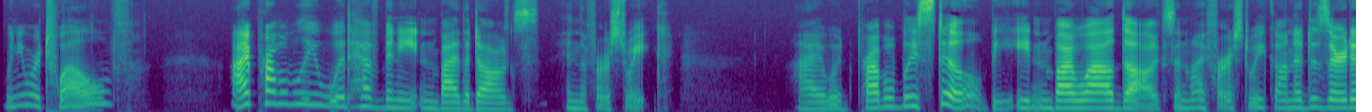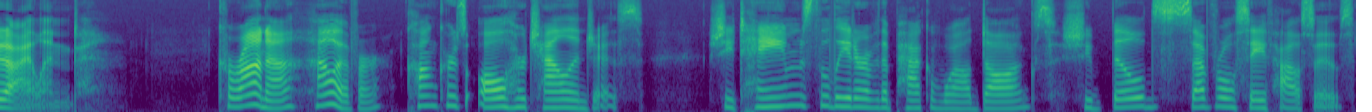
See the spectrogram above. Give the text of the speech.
When you were 12? I probably would have been eaten by the dogs in the first week. I would probably still be eaten by wild dogs in my first week on a deserted island. Karana, however, conquers all her challenges. She tames the leader of the pack of wild dogs. She builds several safe houses.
